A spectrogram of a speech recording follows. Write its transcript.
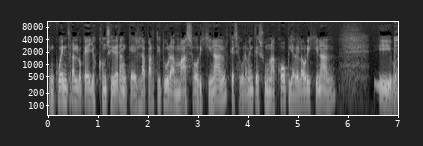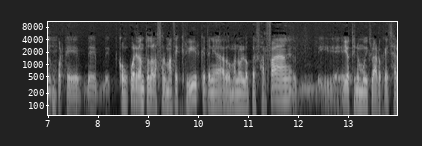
Encuentran lo que ellos consideran que es la partitura más original, que seguramente es una copia de la original, y bueno, porque eh, concuerdan todas las formas de escribir que tenía don Manuel López Farfán, y ellos tienen muy claro que esa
